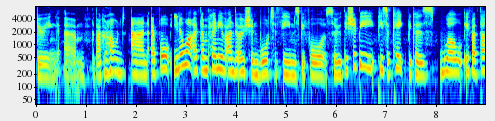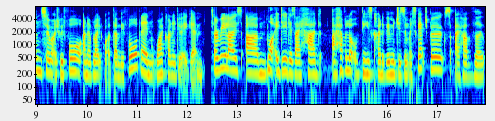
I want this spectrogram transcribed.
doing um, the background. And I thought, you know what, I've done plenty of under ocean water themes before, so this should be piece of cake because, well, if I've done so much before and I've liked what I've done before, then why can't I do it again? So I realized um, what I did is I had I have a lot of these kind of images in my sketchbooks. I have the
